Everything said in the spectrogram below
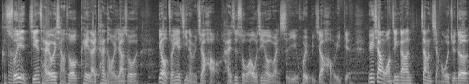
可所以今天才会想说可以来探讨一下说。要有专业技能比较好，还是说啊，我今天有软实力会比较好一点？因为像王晶刚刚这样讲，我觉得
